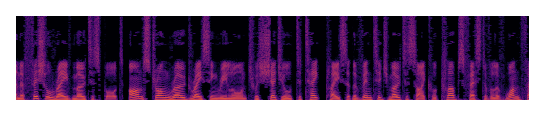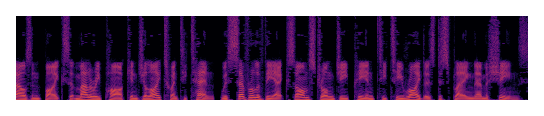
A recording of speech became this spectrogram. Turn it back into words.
An official Rave Motorsport, Armstrong Road Racing relaunch was scheduled to take place at the Vintage Motorcycle Club's Festival of 1000 Bikes at Mallory Park in July 2010, with several of the ex-Armstrong GP and TT riders displaying their machines.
